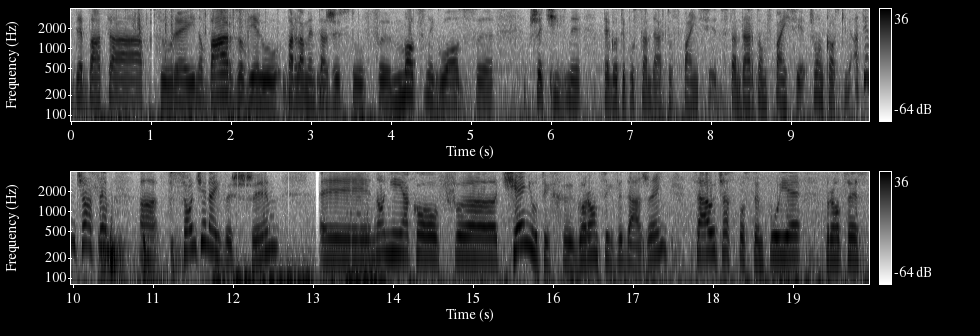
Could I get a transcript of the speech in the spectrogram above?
debata, w której no, bardzo wielu parlamentarzystów, mocny głos przeciwny tego typu standardów w państwie, standardom w państwie członkowskim. A tymczasem w Sądzie Najwyższym, e, no niejako w e, cieniu tych gorących wydarzeń, cały czas postępuje proces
